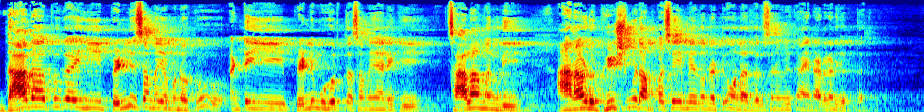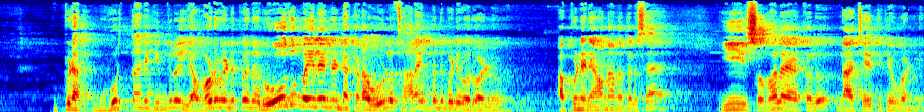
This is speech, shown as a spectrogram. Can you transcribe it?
దాదాపుగా ఈ పెళ్ళి సమయమునకు అంటే ఈ పెళ్ళి ముహూర్త సమయానికి చాలామంది ఆనాడు భీష్ముడు అంపశయ మీద ఉన్నట్టుగా ఉన్నారు. తెలిసిన మీకు? ఆయన అడగని చెప్తారు. ఇప్పుడు ఆ ముహూర్తానికి ఇందులో ఎవడు వెళ్ళిపోయినా రోజు మైలేనండి అక్కడ. ఊళ్ళో చాలా ఇబ్బంది పడేవారు వాళ్ళు. అప్పుడు నేను ఏమన్నానో తెలుసా? ఈ శుభలేఖలు నా చేతికి ఇవ్వండి.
